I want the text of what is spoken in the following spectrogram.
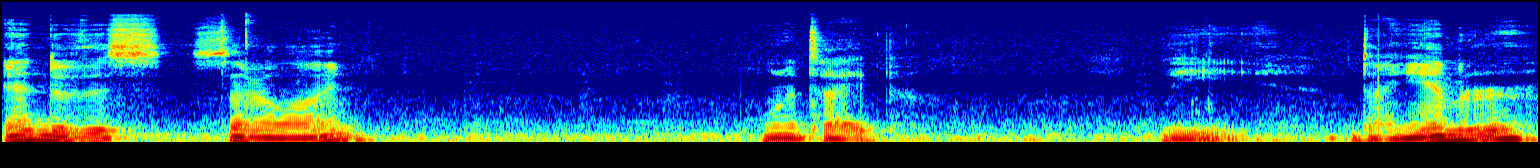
end of this center line. I want to type the diameter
